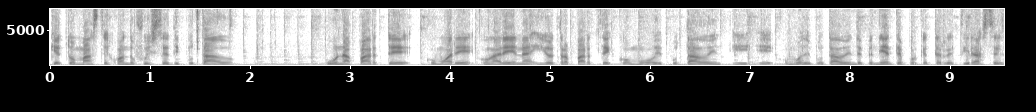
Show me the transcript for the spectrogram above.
que tomaste cuando fuiste diputado una parte como con Arena y otra parte como diputado y, eh, como diputado independiente porque te retiraste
